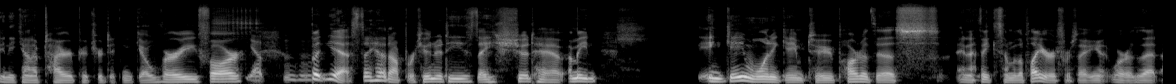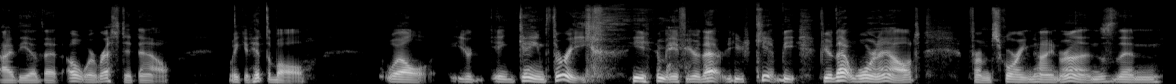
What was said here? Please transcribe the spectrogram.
any kind of tired pitcher didn't go very far. Yep. Mm-hmm. But yes, they had opportunities. They should have. I mean, in game one and game two, part of this, and I think some of the players were saying it, were that idea that, oh, we're rested now. We can hit the ball well, you're in game three. I mean, if you're that, you can't be, if you're that worn out from scoring nine runs, then,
